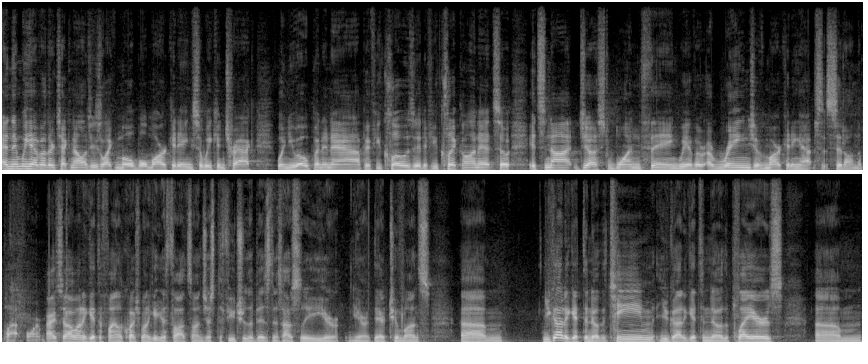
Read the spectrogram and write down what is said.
And then we have other technologies like mobile marketing, so we can track when you open an app, if you close it, if you click on it. So it's not just one thing. We have a, a range of marketing apps that sit on the platform. All right, so I want to get the final question. I want to get your thoughts on just the future of the business. Obviously, you're you're there two months. Um, you got to get to know the team. You got to get to know the players. Um,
